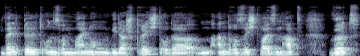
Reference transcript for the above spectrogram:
Weltbild, unseren Meinungen widerspricht oder ähm, andere Sichtweisen hat, wird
